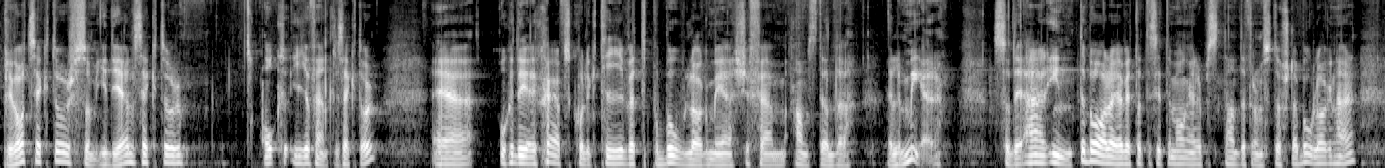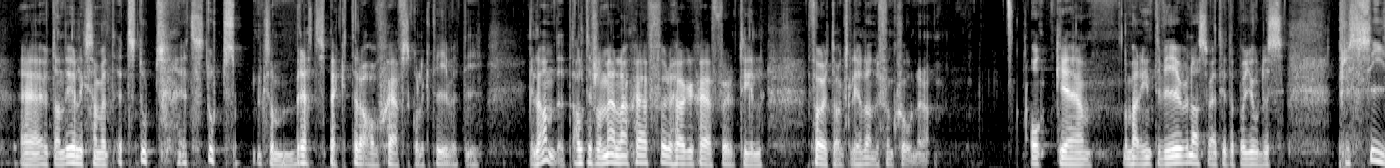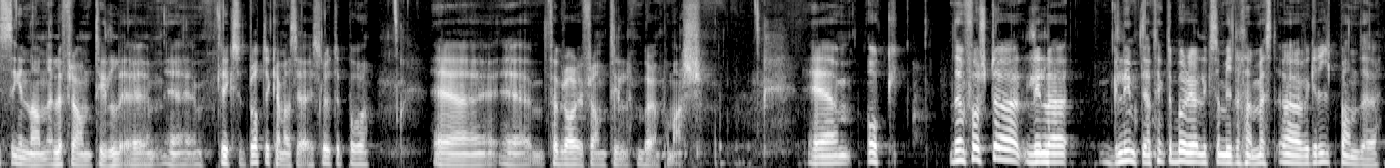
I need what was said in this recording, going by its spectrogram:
privat sektor, som ideell sektor och i offentlig sektor. och det är chefskollektivet på bolag med 25 anställda eller mer. Så det är inte bara, jag vet att det sitter många representanter för de största bolagen här, eh, utan det är liksom ett, ett stort, ett stort liksom brett spektra av chefskollektivet i, i landet. Allt ifrån mellanchefer, högre chefer till företagsledande funktioner. Och eh, de här intervjuerna som jag tittar på gjordes precis innan eller fram till eh, eh krigsutbrottet kan man säga, i slutet på eh, eh, februari fram till början på mars. Eh, och den första lilla glimten. Jag tänkte börja liksom i den här mest övergripande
